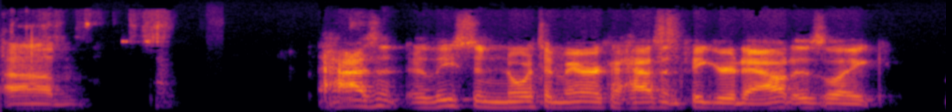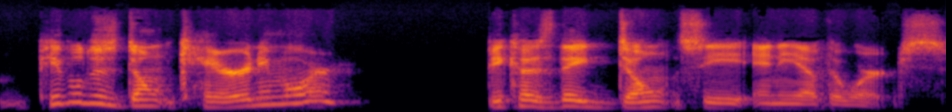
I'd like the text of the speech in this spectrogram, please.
Um, hasn't at least in North America hasn't figured out is like people just don't care anymore because they don't see any of the works.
